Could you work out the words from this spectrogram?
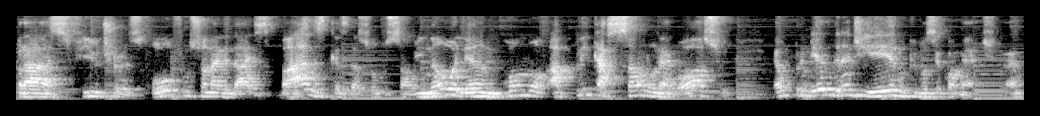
para as features ou funcionalidades básicas da solução e não olhando como aplicação no negócio, é o primeiro grande erro que você comete, né?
